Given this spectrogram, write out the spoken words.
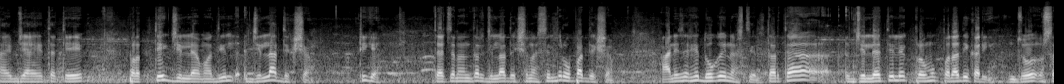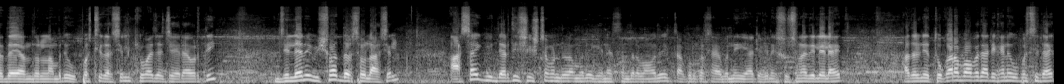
साहेब जे आहे तर ते प्रत्येक जिल्ह्यामधील जिल्हाध्यक्ष ठीक आहे? त्याच्यानंतर जिल्हाध्यक्ष नसतील तर उपाध्यक्ष. आणि जर हे दोघंही नसतील तर त्या जिल्ह्यातील एक प्रमुख पदाधिकारी जो सध्या या आंदोलनामध्ये उपस्थित असेल किंवा ज्या चेहऱ्यावरती जिल्ह्याने विश्वास दर्शवला असेल असा एक विद्यार्थी शिष्टमंडळामध्ये घेण्यासंदर्भामध्ये ठाकूरकर साहेबांनी या ठिकाणी सूचना दिलेल्या आहेत. आदरणीय तुकाराम बाबा त्या ठिकाणी उपस्थित आहेत.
